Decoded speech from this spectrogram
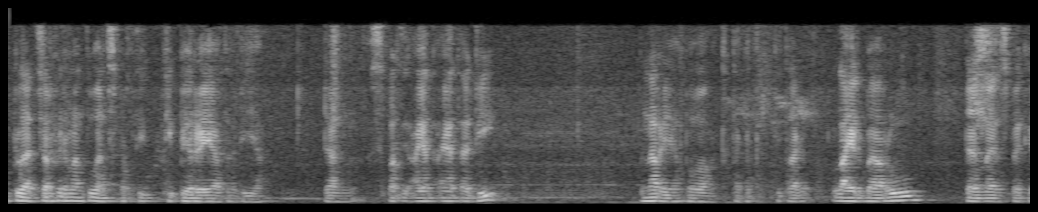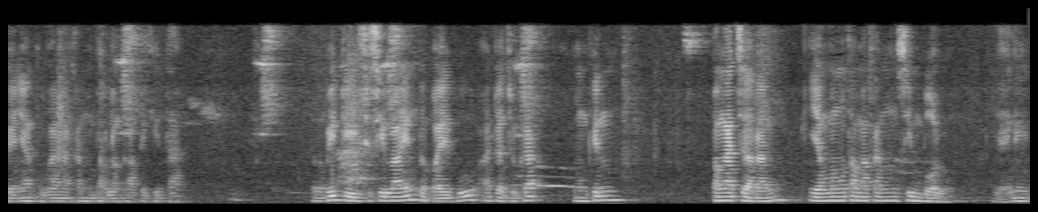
belajar firman Tuhan seperti di Berea tadi ya dan seperti ayat-ayat tadi benar ya bahwa kita, kita lahir baru dan lain sebagainya Tuhan akan memperlengkapi kita. Tapi di sisi lain Bapak Ibu ada juga mungkin pengajaran yang mengutamakan simbol. Ya ini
